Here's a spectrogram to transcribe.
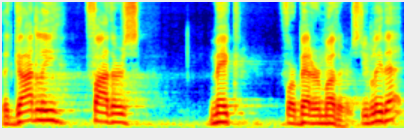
that godly fathers make for better mothers. Do you believe that?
